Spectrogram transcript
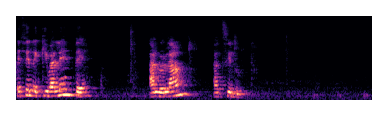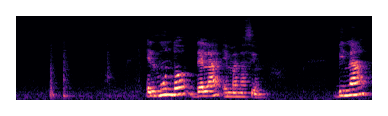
es el equivalente al Olam Atzilut. el mundo de la emanación. Binah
